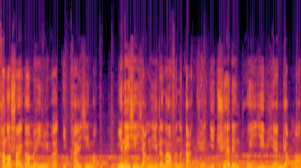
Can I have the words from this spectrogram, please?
看到帅哥美女们，你开心吗？你内心洋溢着那份的感觉，你确定不会溢于言表吗？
